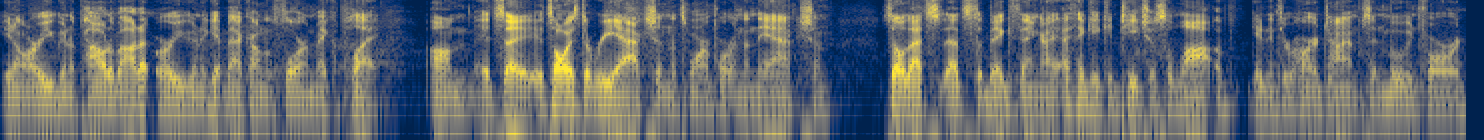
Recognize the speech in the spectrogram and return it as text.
You know, are you going to pout about it, or are you going to get back on the floor and make a play? Um, it's a it's always the reaction that's more important than the action. So that's that's the big thing. I, I think it can teach us a lot of getting through hard times and moving forward.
